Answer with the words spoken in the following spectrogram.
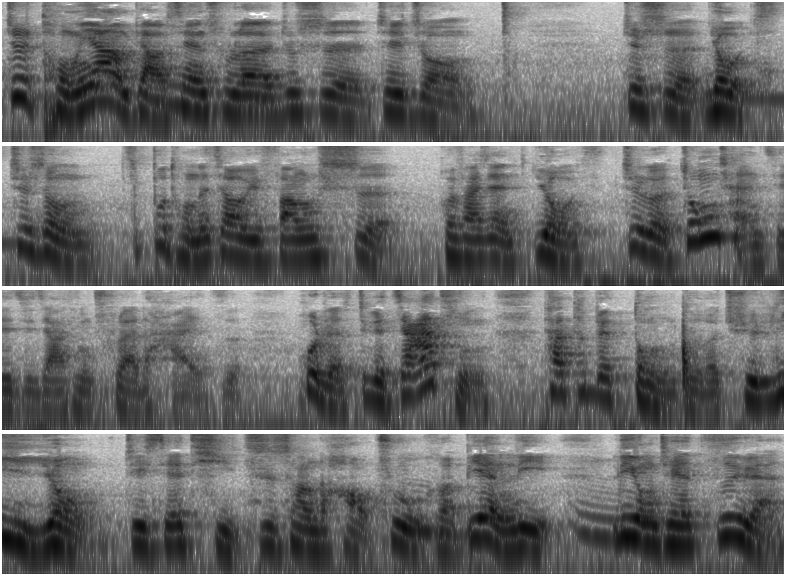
就是同样表现出了就是这种。就是有这种不同的教育方式，会发现有这个中产阶级家庭出来的孩子，或者这个家庭，他特别懂得去利用这些体制上的好处和便利，利用这些资源。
